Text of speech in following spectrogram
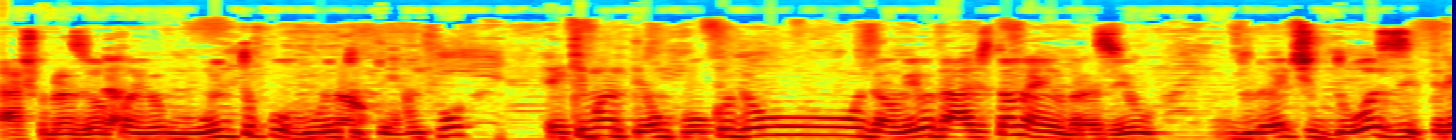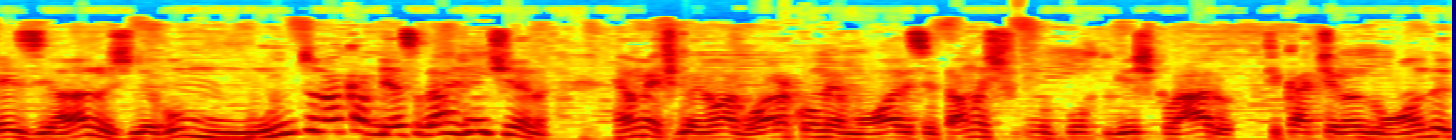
Acho que o Brasil apanhou muito por muito tempo tem que manter um pouco do, da humildade também. O Brasil, durante 12, 13 anos, levou muito na cabeça da Argentina. Realmente ganhou agora, comemora-se e tal, mas no português, claro, ficar tirando onda,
